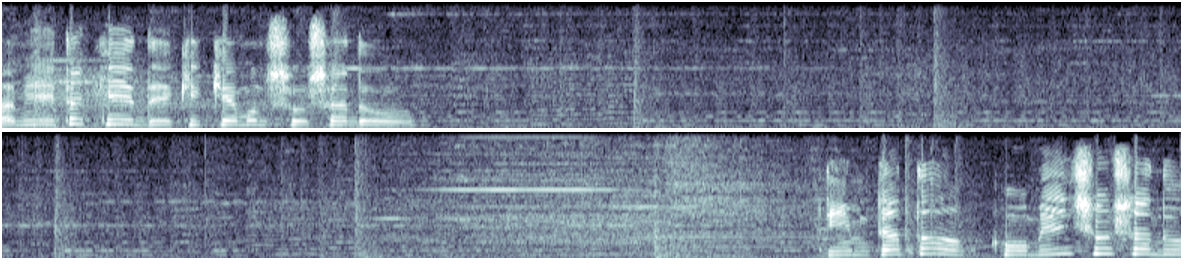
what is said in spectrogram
আমি এটাকে দেখি কেমন সুস্বাদু। ডিমটা তো খুবই সুস্বাদু।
